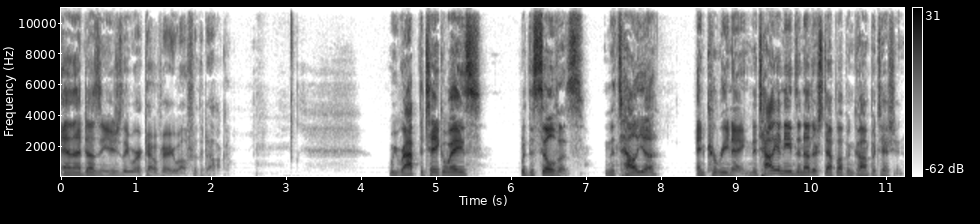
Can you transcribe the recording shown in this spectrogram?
And that doesn't usually work out very well for the dog. We wrap the takeaways with the Silvas, Natalia and Karine. Natalia needs another step up in competition.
